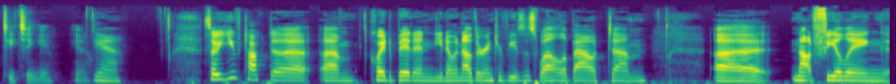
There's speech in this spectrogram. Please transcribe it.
teaching you. Yeah. Yeah. So you've talked uh, um, quite a bit, and you know, in other interviews as well, about um, uh, not feeling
